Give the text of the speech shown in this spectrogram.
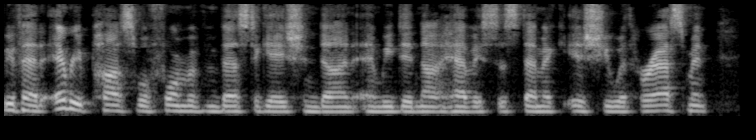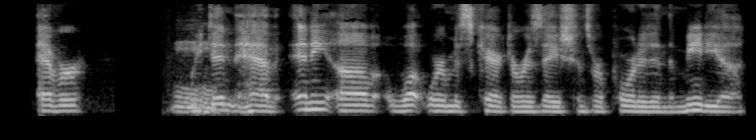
We've had every possible form of investigation done, and we did not have a systemic issue with harassment ever. We Mhm. didn't have any of what were mischaracterizations reported in the media,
